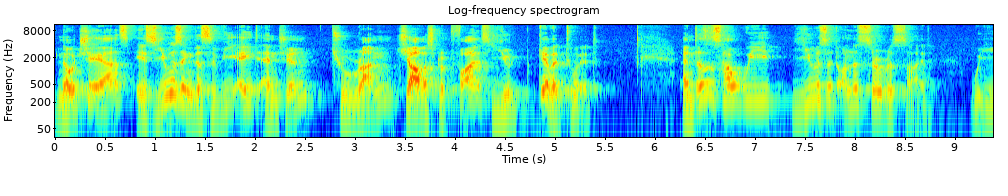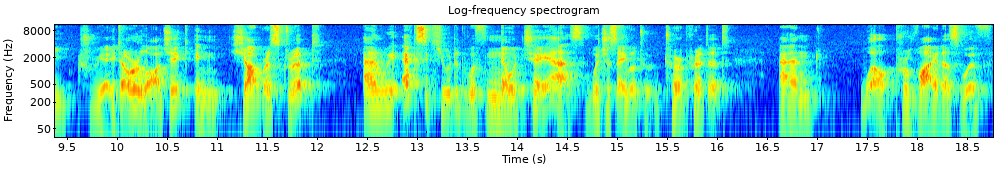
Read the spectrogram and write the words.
Node.js is using this V8 engine to run JavaScript files you give it to it. And this is how we use it on the server side. We create our logic in JavaScript and we execute it with Node.js, which is able to interpret it and, well, provide us with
